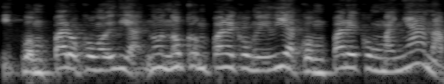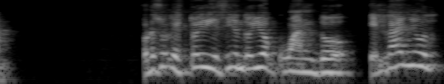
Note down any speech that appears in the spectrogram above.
y comparo con hoy día. No, no compare con hoy día, compare con mañana. Por eso que estoy diciendo yo, cuando el año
